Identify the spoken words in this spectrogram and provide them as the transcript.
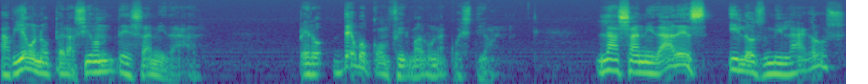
había una operación de sanidad. Pero debo confirmar una cuestión. las sanidades y los milagros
